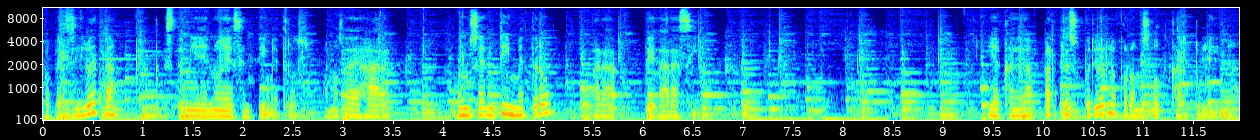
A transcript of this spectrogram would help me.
papel silueta. Este mide 9 centímetros. Vamos a dejar un centímetro para pegar así. Y acá en la parte superior la forramos con cartulina.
